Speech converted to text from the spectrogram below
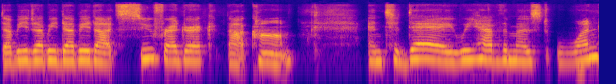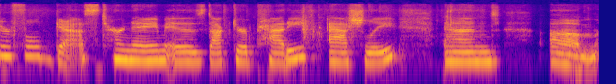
www.suefrederick.com. And today we have the most wonderful guest. Her name is Dr. Patti Ashley. And um,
